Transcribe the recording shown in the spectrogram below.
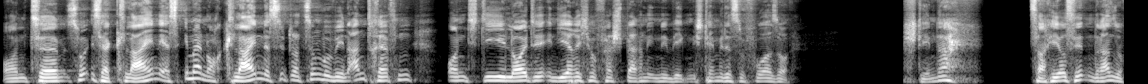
Und äh, so ist er klein, er ist immer noch klein. Das ist die Situation, wo wir ihn antreffen und die Leute in Jericho versperren ihm den Weg. Ich stelle mir das so vor, so stehen da, Zachäus hinten dran, so.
